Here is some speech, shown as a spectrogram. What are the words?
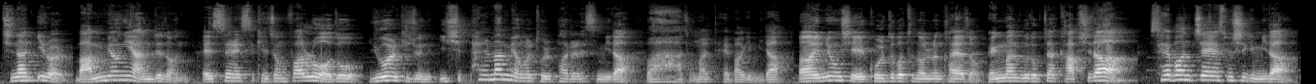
지난 1월 만 명이 안 되던 SNS 계정 팔로워도 6월 기준 28만 명을 돌파를 했습니다. 와 정말 대박입니다. 아 임영웅 씨 골드 버튼 얼른 가야죠. 100만 구독자 갑시다. 세 번째 소식입니다.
